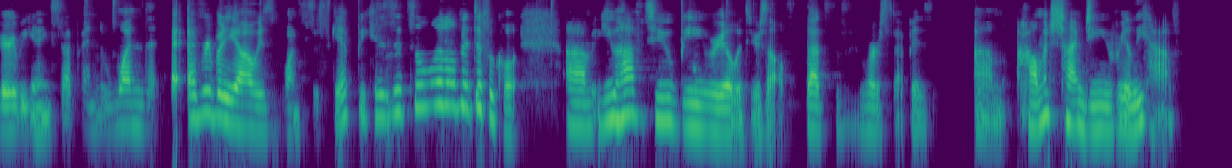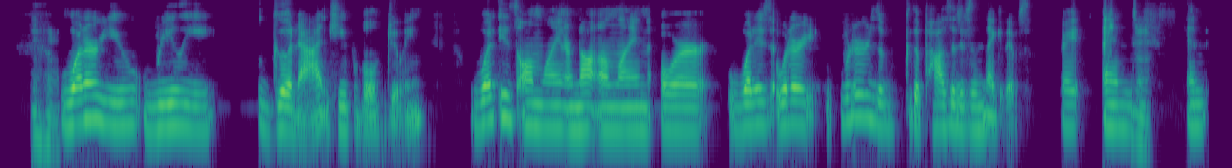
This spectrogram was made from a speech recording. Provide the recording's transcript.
very beginning step, and one that everybody always wants to skip because it's a little bit difficult. Um, you have to be real with yourself. That's the first step. Is um, how much time do you really have? Mm-hmm. What are you really good at and capable of doing what is online or not online or what is what are what are the the positives and negatives right and mm. and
